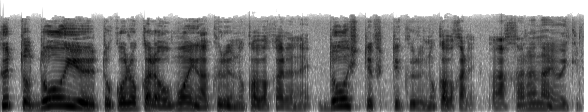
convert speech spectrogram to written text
ふっとどういうところから思いが来るのかわからない。どうして降ってくるのかわからない。わからないを生きる。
